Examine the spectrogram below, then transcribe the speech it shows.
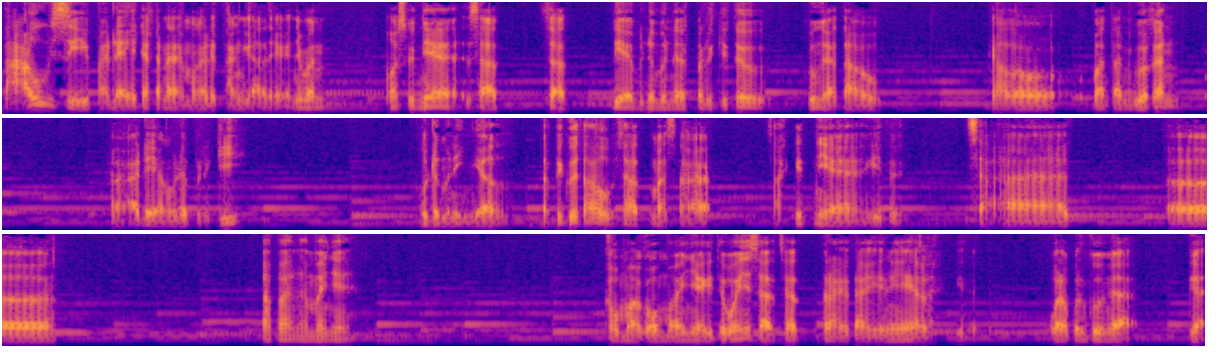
Tahu sih pada akhirnya karena emang ada tanggalnya kan, cuman maksudnya saat saat dia benar-benar pergi tuh gue nggak tahu. Kalau mantan gue kan uh, ada yang udah pergi udah meninggal. Tapi gue tahu saat masa sakitnya gitu. Saat uh, apa namanya koma-komanya gitu. Pokoknya saat-saat terakhir-terakhirnya lah gitu. Walaupun gue nggak nggak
